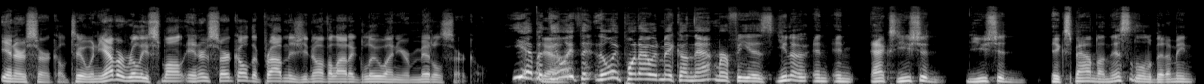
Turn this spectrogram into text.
inner circle, too. When you have a really small inner circle, the problem is you don't have a lot of glue on your middle circle. Yeah, but the only th- the only point I would make on that, Murphy, is you know, and and Axe, you should you should expound on this a little bit. I mean,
